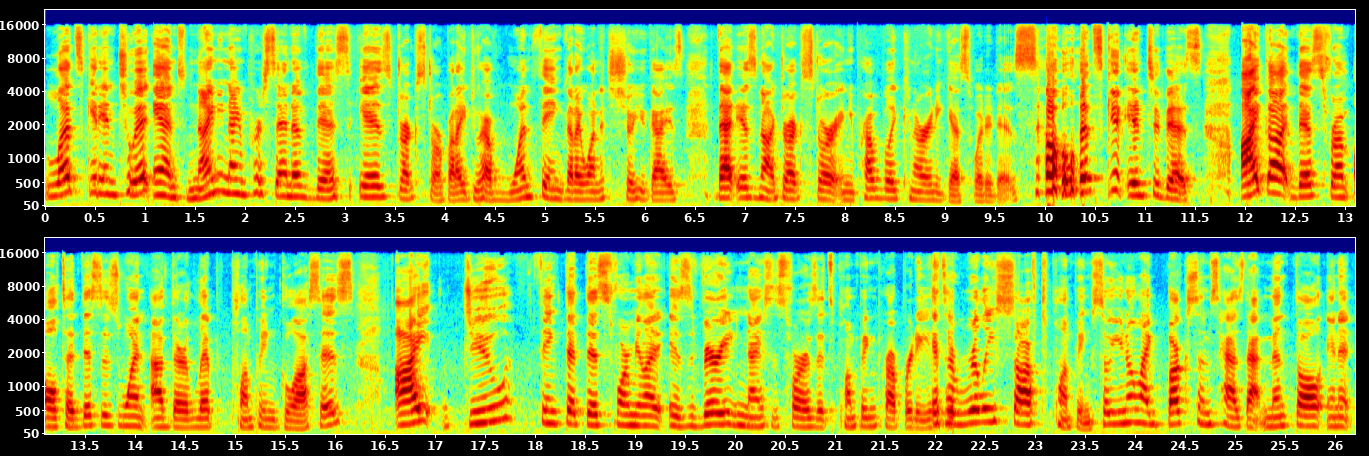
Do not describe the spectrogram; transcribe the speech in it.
let's get into it. And 99% of this is drugstore, but I do have one thing that I wanted to show you guys that is not drugstore, and you probably can already guess what it is. So let's get into this. I got this from Ulta. This is one of their lip plumping glosses. I do think that this formula is very nice as far as its plumping properties. It's a really soft plumping. So, you know, like Buxom's has that menthol in it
